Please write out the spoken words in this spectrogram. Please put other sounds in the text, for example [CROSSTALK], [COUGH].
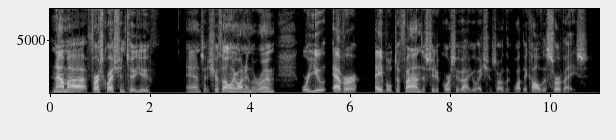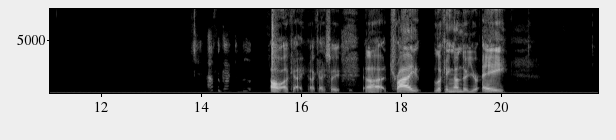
now, my first question to you, and since you're the only one in the room, were you ever able to find the student course evaluations, or the, what they call the surveys? I forgot to look. Oh, okay. Okay, so uh, try looking under your A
